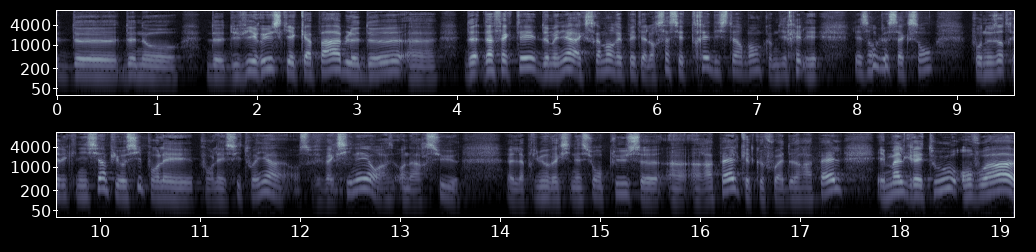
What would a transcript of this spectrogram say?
du virus qui est capable euh, d'infecter de, manière extrêmement répétée. Alors ça, c'est très disturbant, comme diraient les, anglo-saxons, pour nous autres, les cliniciens, puis aussi pour les, citoyens. On se fait vacciner, on a, reçu la primo-vaccination plus un, rappel, quelquefois deux rappels, et malgré tout, on voit...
